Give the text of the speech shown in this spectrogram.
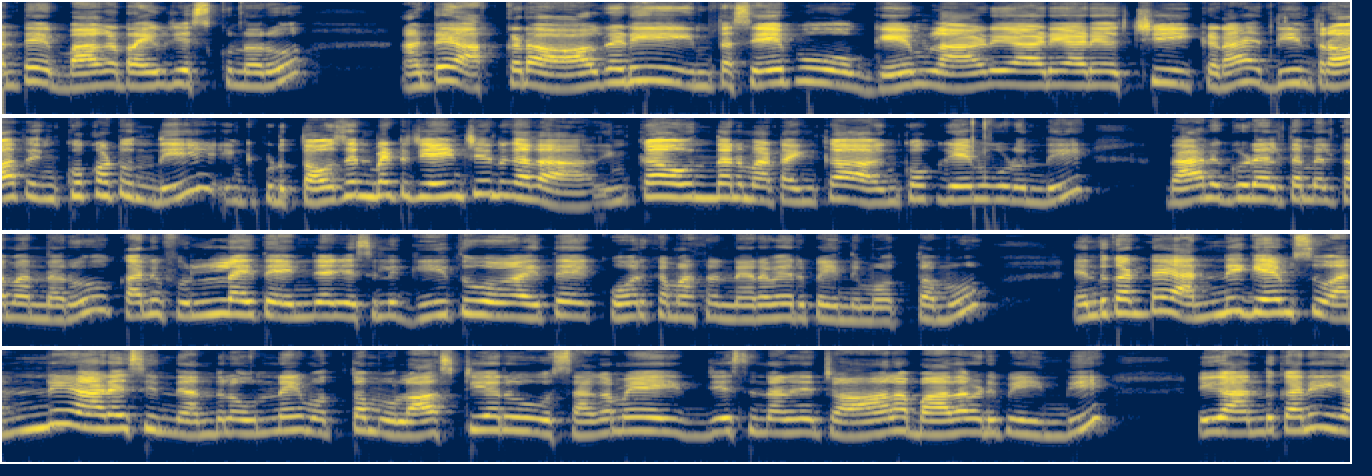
అంటే బాగా డ్రైవ్ చేసుకున్నారు. అంటే అక్కడ ఆల్రెడీ ఇంతసేపు గేమ్లు ఆడి ఆడి ఆడి వచ్చి ఇక్కడ దీని తర్వాత ఇంకొకటి ఉంది. ఇంక ఇప్పుడు థౌజండ్ పెట్టి చేయించాను కదా ఇంకా ఉందనమాట ఇంకా ఇంకొక గేమ్ కూడా ఉంది. దానికి కూడా వెళ్తాం వెళ్తాం అన్నారు. కానీ ఫుల్ అయితే ఎంజాయ్ చేసింది. గీతు అయితే కోరిక మాత్రం నెరవేరిపోయింది మొత్తము. ఎందుకంటే అన్ని గేమ్స్ అన్నీ ఆడేసింది. అందులో ఉన్నాయి మొత్తము. లాస్ట్ ఇయర్ సగమే ఇది చేసిందని చాలా బాధపడిపోయింది. ఇక అందుకని ఇక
